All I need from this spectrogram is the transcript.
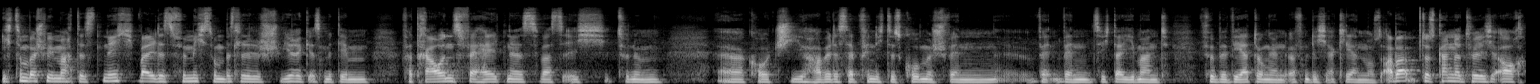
Ich zum Beispiel mache das nicht, weil das für mich so ein bisschen schwierig ist mit dem Vertrauensverhältnis, was ich zu einem äh, Coachie habe. Deshalb finde ich das komisch, wenn, wenn, wenn sich da jemand für Bewertungen öffentlich erklären muss. Aber das kann natürlich auch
